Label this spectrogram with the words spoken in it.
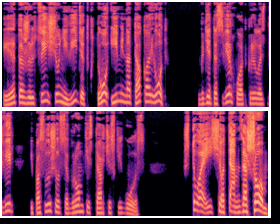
И это жильцы еще не видят, кто именно так орет. Где-то сверху открылась дверь, и послышался громкий старческий голос. Что еще там за шум?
